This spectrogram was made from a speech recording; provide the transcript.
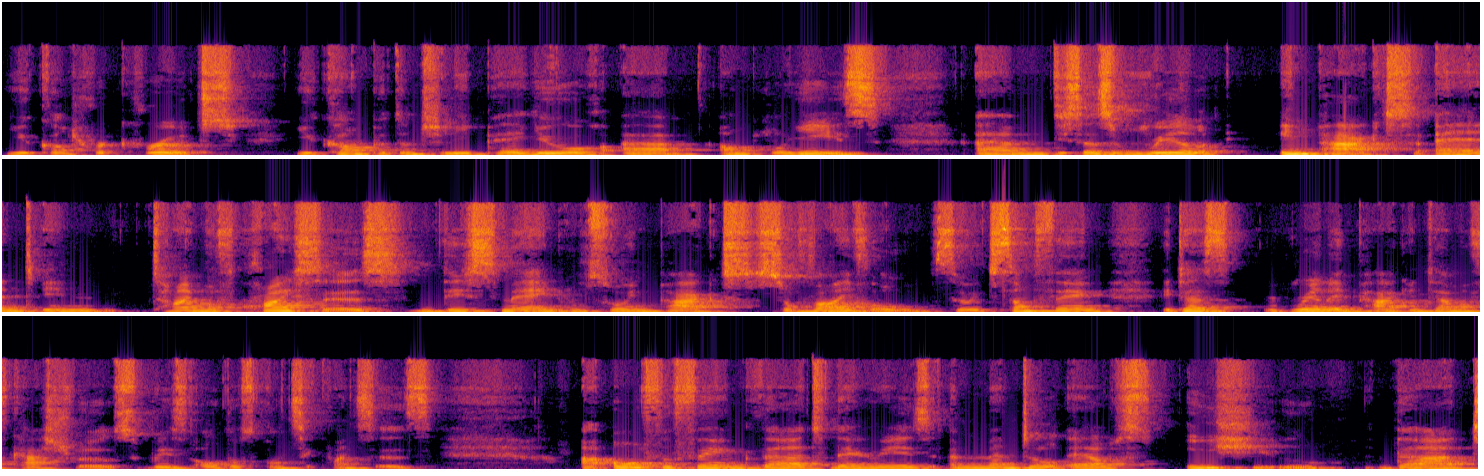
you can't recruit you can't potentially pay your uh, employees. Um, this has a real impact and in time of crisis this may also impact survival. So it's something it has real impact in terms of cash flows with all those consequences. I also think that there is a mental health issue that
